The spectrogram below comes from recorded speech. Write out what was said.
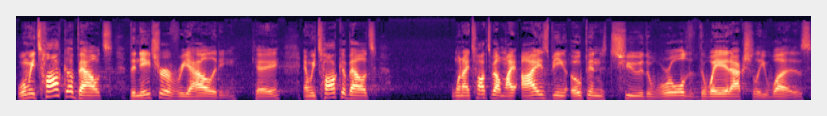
When we talk about the nature of reality, okay, and we talk about when I talked about my eyes being opened to the world the way it actually was,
